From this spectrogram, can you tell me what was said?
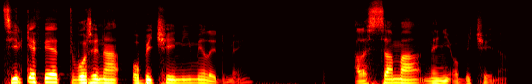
Církev je tvořena obyčejnými lidmi, ale sama není obyčejná.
